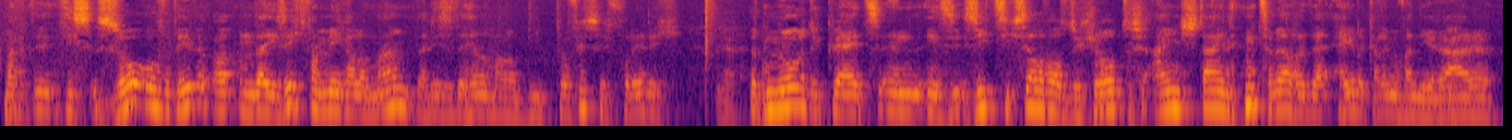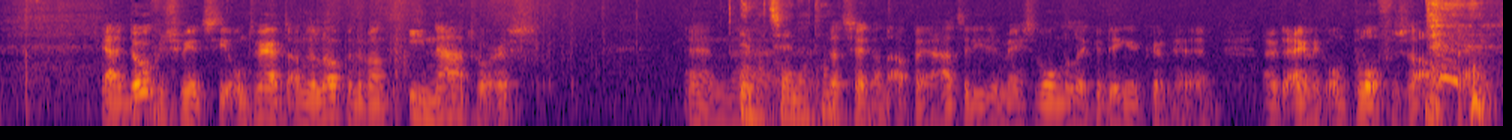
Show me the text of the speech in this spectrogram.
maar het, het is zo overdreven, eh, omdat je zegt van megalomaan, dat is het helemaal op. Die professor is volledig Ja. het noorden kwijt en, en ziet zichzelf als de grote Einstein, terwijl hij eigenlijk alleen maar van die rare... Ja, Dovenschmits die ontwerpt aan de lopende band inators. En, eh, wat zijn dat dan? Dat zijn dan apparaten die de meest wonderlijke dingen kunnen. En uiteindelijk ontploffen ze altijd.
